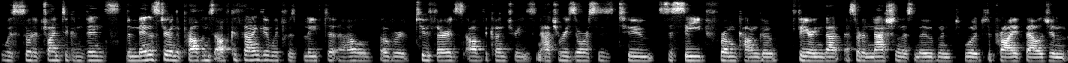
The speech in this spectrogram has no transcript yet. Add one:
was sort of trying to convince the minister in the province of Katanga, which was believed to hold over two thirds of the country's natural resources, to secede from Congo, fearing that a sort of nationalist movement would deprive Belgium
